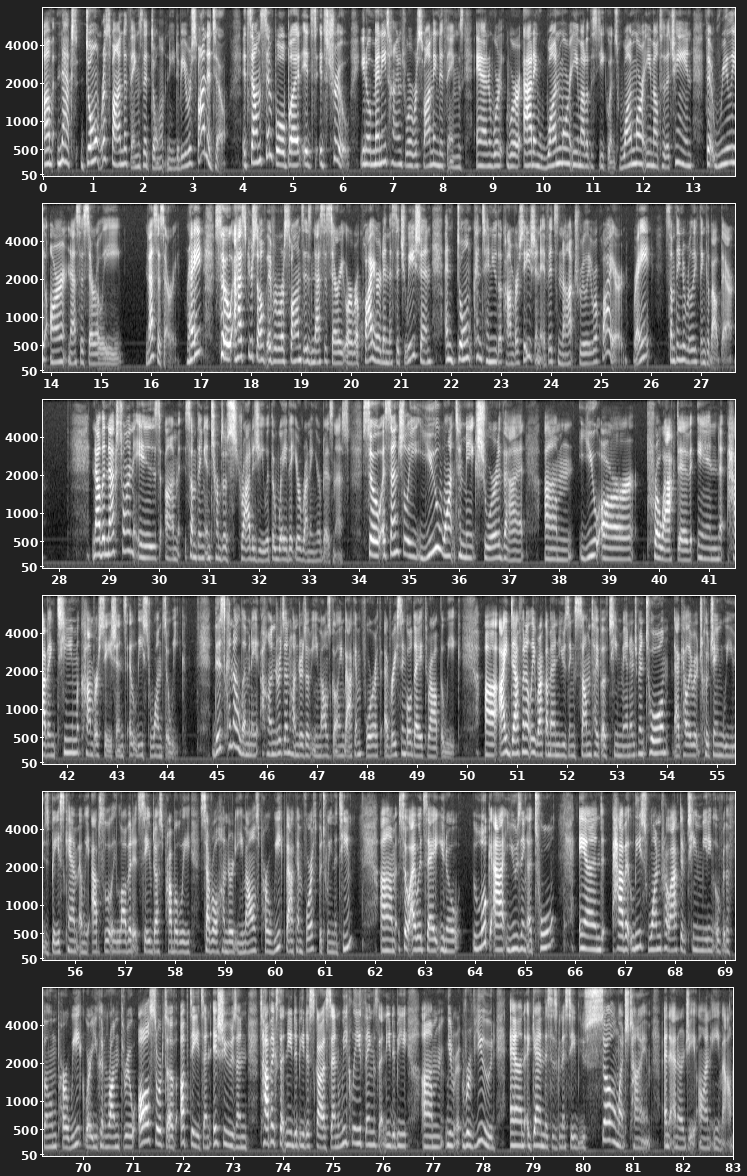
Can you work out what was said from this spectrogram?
Um, next, don't respond to things that don't need to be responded to. It sounds simple, but it's it's true. You know, many times we're responding to things and we're we're adding one more email to the sequence, one more email to the chain that really aren't necessarily necessary, right? So ask yourself if a response is necessary or required in the situation and don't continue the conversation if it's not truly required, right? Something to really think about there. Now, the next one is um, something in terms of strategy with the way that you're running your business. So, essentially, you want to make sure that um, you are proactive in having team conversations at least once a week. This can eliminate hundreds and hundreds of emails going back and forth every single day throughout the week. Uh, I definitely recommend using some type of team management tool. At Kelly Roach Coaching, we use Basecamp and we absolutely love it. It saved us probably several hundred emails per week back and forth between the team. Um, so I would say, you know, look at using a tool and have at least one proactive team meeting over the phone per week where you can run through all sorts of updates and issues and topics that need to be discussed and weekly things that need to be um, reviewed. And again, this is going to save you so much time and energy on email.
